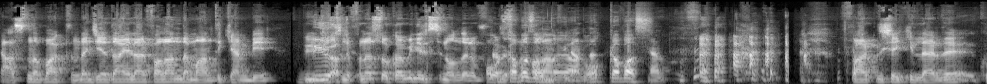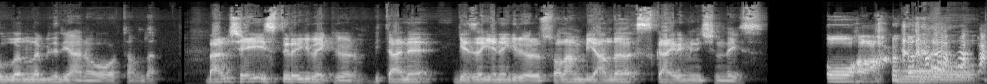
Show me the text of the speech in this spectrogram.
aslında baktığında Jedi'lar falan da mantıken bir büyücü Büyü. sınıfına sokabilirsin onların force'unu Hokkabaz falan onlar filan abi. da. Hokkabaz. Yani- Farklı şekillerde kullanılabilir yani o ortamda. Ben şeyi istiregi bekliyorum. Bir tane gezegene giriyoruz falan bir anda Skyrim'in içindeyiz. Oha. Oo.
